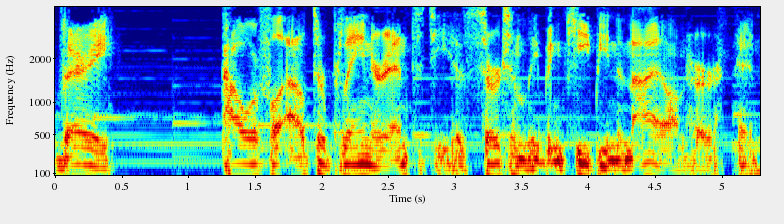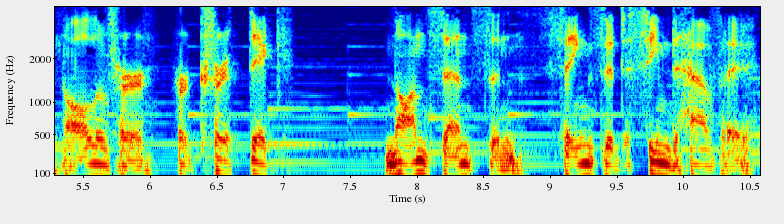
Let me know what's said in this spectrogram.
very powerful outer planar entity has certainly been keeping an eye on her and all of her her cryptic nonsense and things that seem to have a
